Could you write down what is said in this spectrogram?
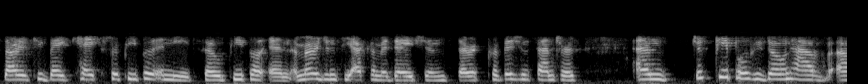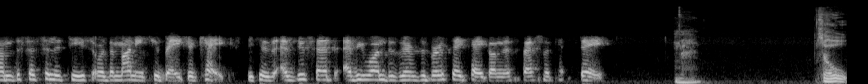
started to bake cakes for people in need. So people in emergency accommodations, direct provision centers, and just people who don't have um, the facilities or the money to bake a cake. Because as you said, everyone deserves a birthday cake on this special day. Right. So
